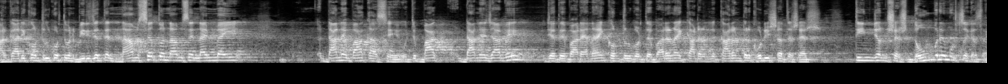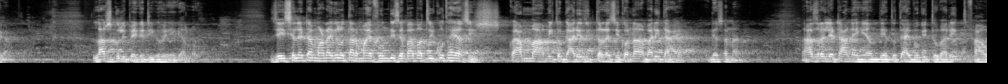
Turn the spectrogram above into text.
আর গাড়ি কন্ট্রোল করতে পারে ব্রিজেতে নামছে তো নামছে নাইমাই ডানে বাঁক আছে। ওই যে বাঁক ডানে যাবে, যেতে পারে নাই কন্ট্রোল করতে পারে নাই, কারেন্ট, কারেন্টের খড়ির সাথে শেষ। তিনজন শেষ, দৌড়ে মরছে গেছে। লাশগুলি প্যাকেটিং হয়ে গেল। যেই ছেলেটা মারা গেল, তার মায় ফোন দিছে, বাবা, তুই কোথায় আছিস? আম্মা, আমি তো গাড়ি দিতে চালাইছি ক না, বাড়িতে আয়। গেছে না। আজরাইলে টানে হিয়ান দিয়ে তো তাইব কিন্তু বাড়ি ফাও।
